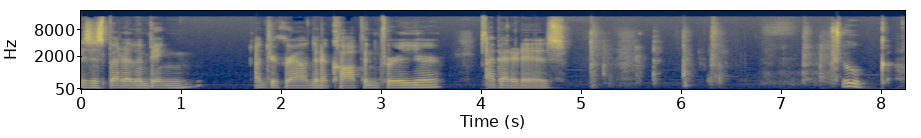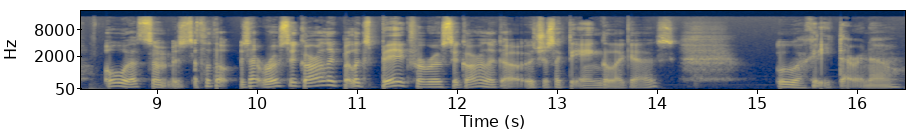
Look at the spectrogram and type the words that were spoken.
Is this better than being underground in a coffin for a year? I bet it is. Ooh, oh, that's some. Is, I thought that is that roasted garlic, but looks big for roasted garlic. Oh, it's just like the angle, I guess. Ooh, I could eat that right now.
